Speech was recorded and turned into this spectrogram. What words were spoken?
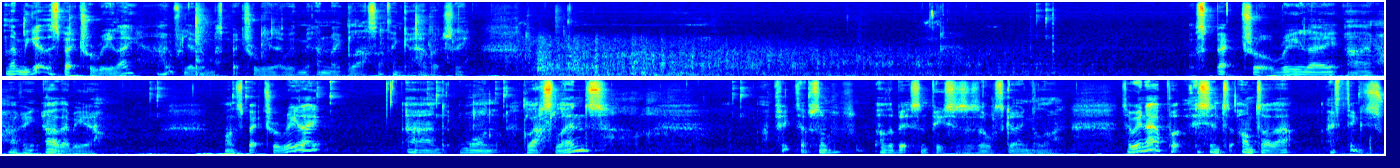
And then we get the spectral relay. Hopefully I've got my spectral relay with me and my glass. I think I have actually. Spectral relay. I'm having. Oh, there we go. One spectral relay and one glass lens. I picked up some other bits and pieces as I was going along. So we now put this into onto that. I think just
